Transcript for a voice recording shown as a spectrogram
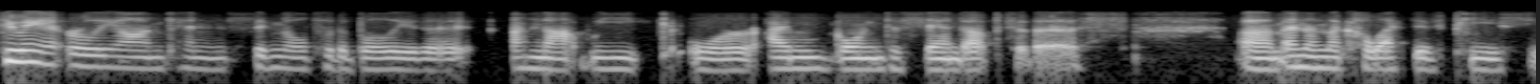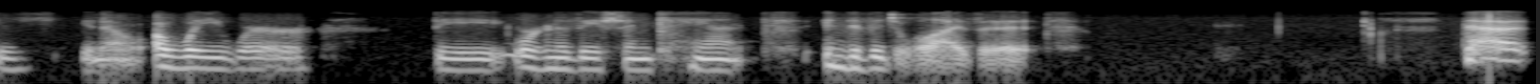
doing it early on can signal to the bully that I'm not weak or I'm going to stand up to this. Um, and then the collective piece is, you know, a way where the organization can't individualize it. That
